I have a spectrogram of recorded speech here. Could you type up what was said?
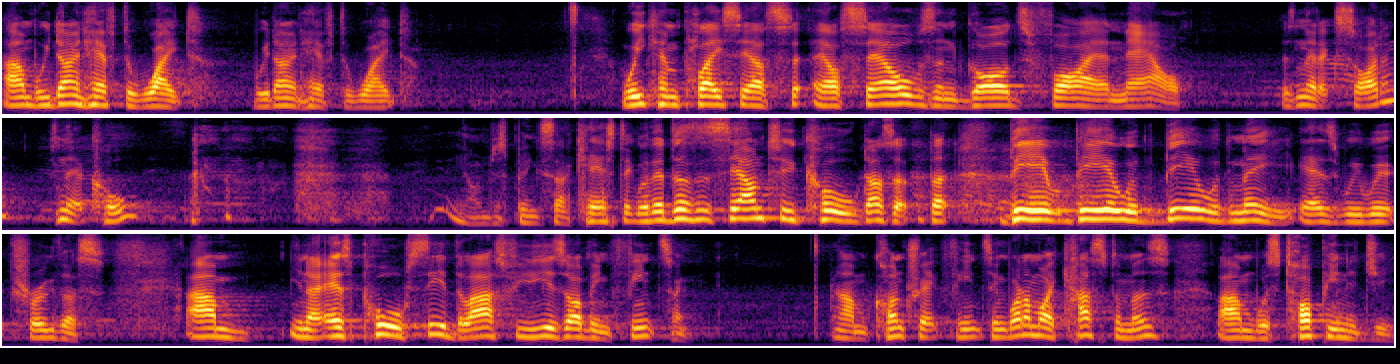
Um, we don't have to wait. We don't have to wait we can place our, ourselves in God's fire now. Isn't that exciting? Isn't that cool? you know, I'm just being sarcastic. Well, that doesn't sound too cool, does it? But bear, bear, with, bear with me as we work through this. Um, you know, as Paul said, the last few years I've been fencing, um, contract fencing. One of my customers um, was Top Energy,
